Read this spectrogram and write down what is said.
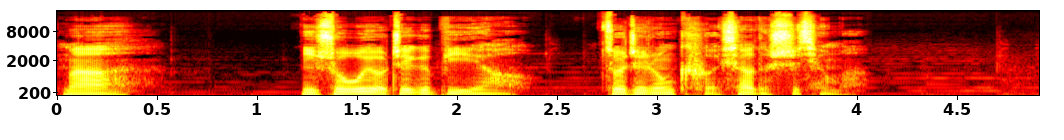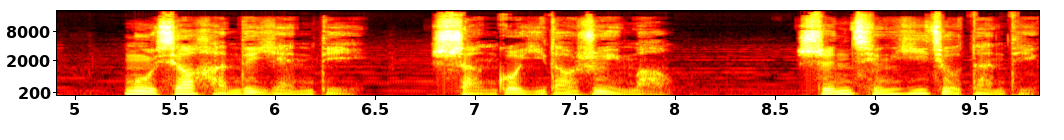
妈，你说我有这个必要做这种可笑的事情吗？”穆萧寒的眼底闪过一道锐芒。神情依旧淡定。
